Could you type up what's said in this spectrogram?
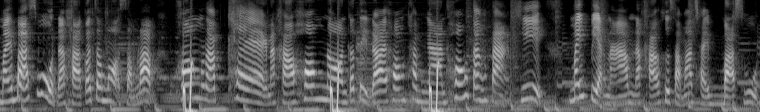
ไม้บาสวูดนะคะ ก็จะเหมาะสำหรับห้องรับแขกนะคะ ห้องนอนก็ติดได้ห้องทำงานห้องต่างๆ ที่ไม่เปียกน้ำนะคะก็คือสามารถใช้บาสวูด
